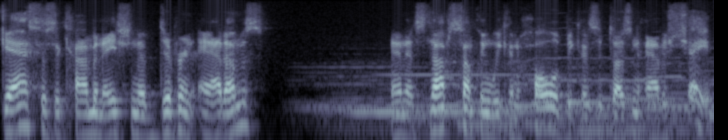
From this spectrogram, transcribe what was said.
Gas is a combination of different atoms and it's not something we can hold because it doesn't have a shape.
